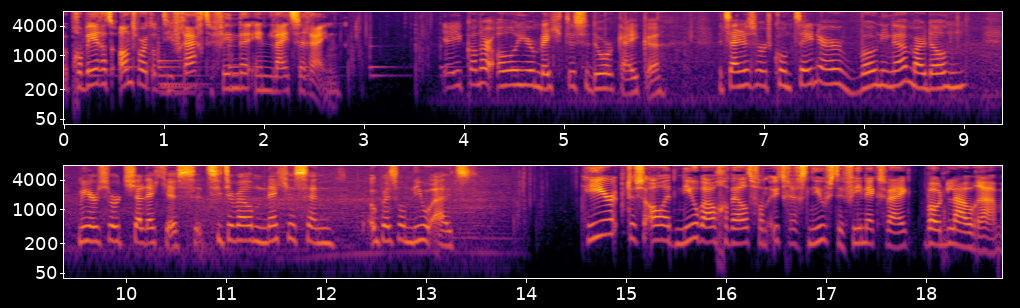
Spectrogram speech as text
We proberen het antwoord op die vraag te vinden in Leidse Rijn. Ja, je kan er al hier een beetje tussendoor kijken. Het zijn een soort containerwoningen, maar dan meer een soort chaletjes. Het ziet er wel netjes en ook best wel nieuw uit. Hier, tussen al het nieuwbouwgeweld van Utrechts nieuwste Vinexwijk, woont Laura.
